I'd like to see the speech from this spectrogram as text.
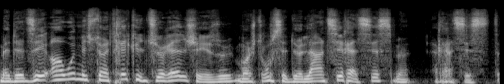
Mais de dire, ah oui, mais c'est un trait culturel chez eux, moi je trouve que c'est de l'antiracisme raciste.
